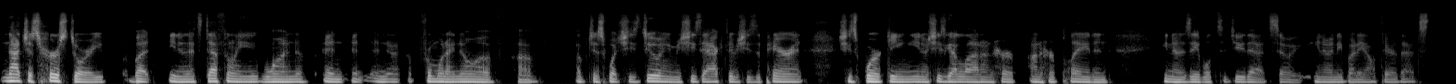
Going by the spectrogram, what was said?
not just her story but you know that's definitely one of and and, and uh, from what i know of of of just what she's doing i mean she's active she's a parent she's working you know she's got a lot on her on her plate. And you know is able to do that so you know anybody out there that's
